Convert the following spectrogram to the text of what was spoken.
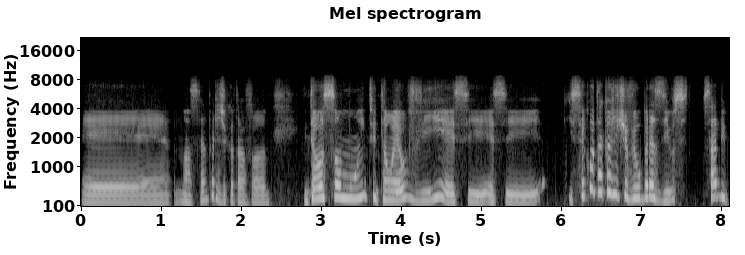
É... Nossa, até perdi o que eu tava falando. Então eu sou muito, então eu vi esse esse e sem contar que a gente viu o Brasil, sabe?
